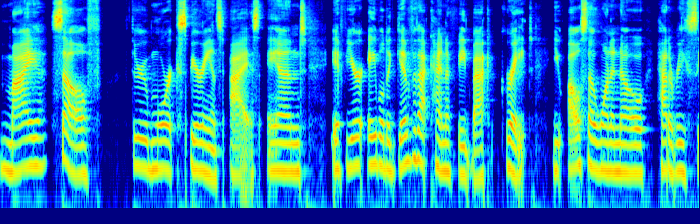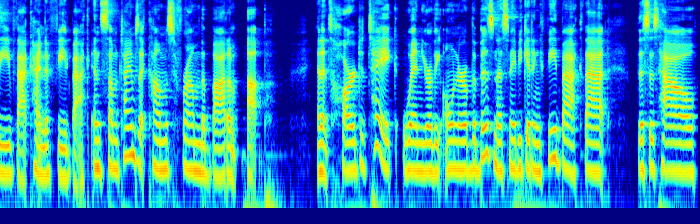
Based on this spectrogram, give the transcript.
myself through more experienced eyes. And if you're able to give that kind of feedback, great. You also want to know how to receive that kind of feedback. And sometimes it comes from the bottom up. And it's hard to take when you're the owner of the business, maybe getting feedback that this is how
